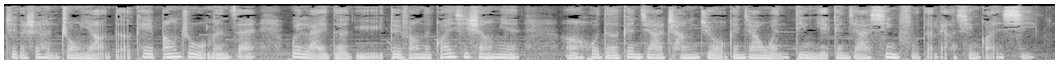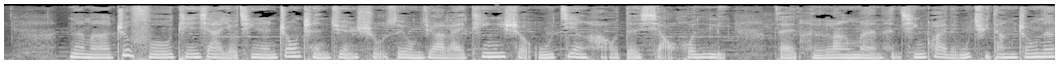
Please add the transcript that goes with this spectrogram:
这个是很重要的，可以帮助我们在未来的与对方的关系上面。啊，获得更加长久、更加稳定，也更加幸福的两性关系。那么，祝福天下有情人终成眷属。所以，我们就要来听一首吴建豪的小婚礼。在很浪漫、很轻快的舞曲当中呢，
